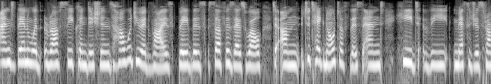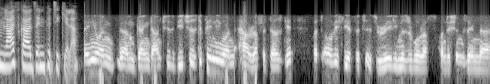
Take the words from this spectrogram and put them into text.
And then with rough sea conditions, how would you advise bathers, surfers as well, to um to take note of this and heed the messages from lifeguards in particular? Anyone um, going down to the beaches, depending on how rough it does get, but obviously if it's it's really miserable rough conditions, then uh,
